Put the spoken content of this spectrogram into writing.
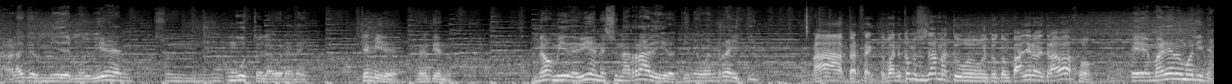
la verdad que mide muy bien. Es un, un gusto laburar ahí. ¿Qué mide? No entiendo. No, mide bien, es una radio, tiene buen rating. Ah, perfecto. Bueno, ¿cómo se llama tu, tu compañero de trabajo? Eh, Mariano Molina.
